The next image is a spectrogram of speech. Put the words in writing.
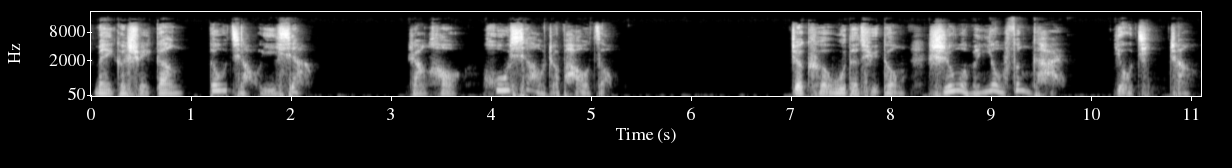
每个水缸都搅一下，然后呼啸着跑走。这可恶的举动使我们又愤慨又紧张。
